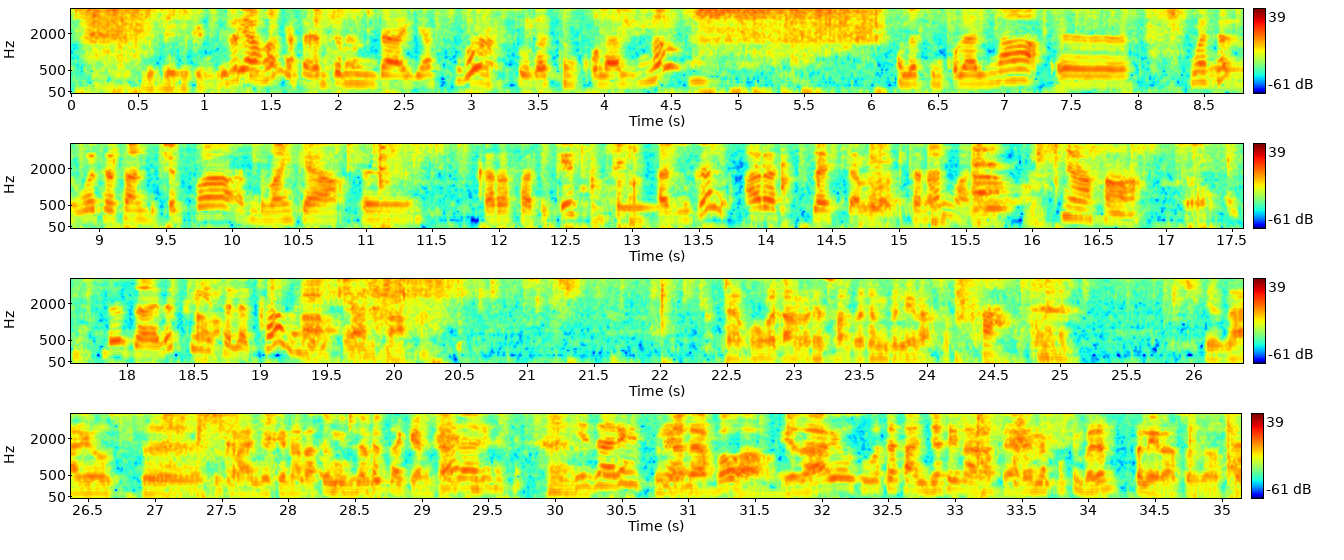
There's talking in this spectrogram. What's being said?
ዱቤ ዱቄ እንግዲህ አሁን ቅድም እንዳያችሁት ሁለት እንቁላልና ሁለት እንቁላልና ወተት? አንድ ጭልፋ አንድ ማንኪያ ቀረፋ ዱቄት አድርገን አራት ስላይስ ዳቦ አውጥተናል ማለት ነው። በዛ ልክ እየተለካ መሄድ ይቻላል። ዳቦ በጣም እርሷል። በደንብ ነው የራሰው። አዎ። የዛሬውስ ፍቅር አንጀቴን ራሰው የሚል ዘመን ታውቂያለሽ? የዛሬውስ እና ዳቦ አዎ፣ የዛሬውስ ወተት አንጀቴን ራሰው ያለ አይመስልሽም? በደንብ ነው የራሰው እዛ ውስጥ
